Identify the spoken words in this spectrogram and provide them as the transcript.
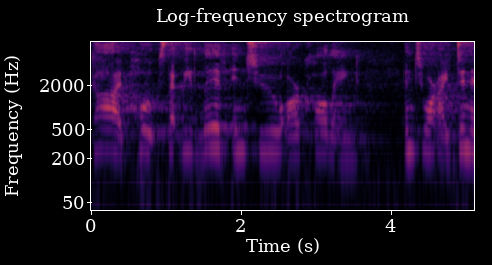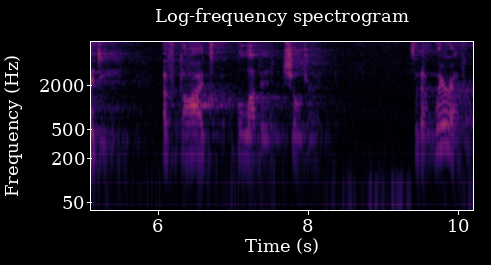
God hopes that we live into our calling, into our identity of God's beloved children so that wherever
